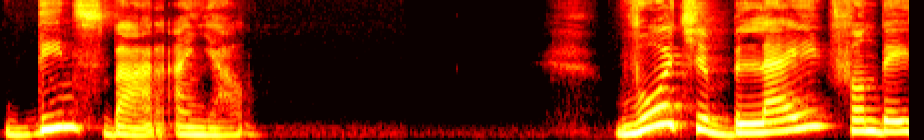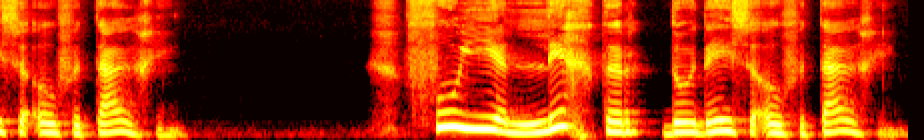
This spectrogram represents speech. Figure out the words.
dienstbaar aan jou? Word je blij van deze overtuiging? Voel je je lichter door deze overtuiging?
